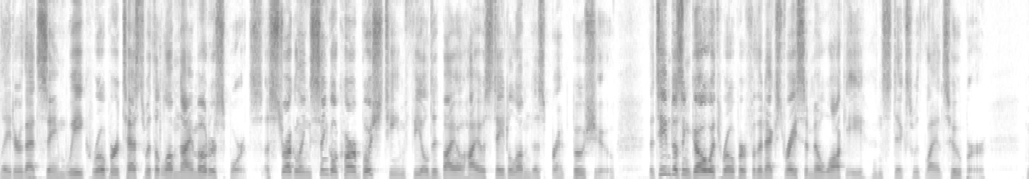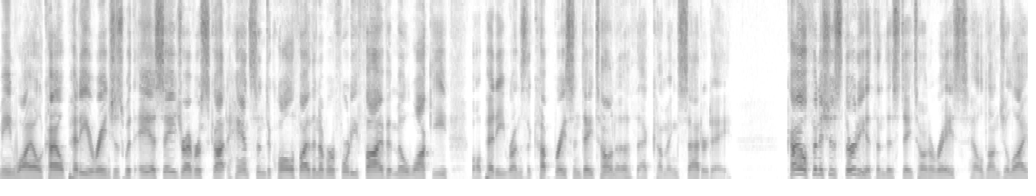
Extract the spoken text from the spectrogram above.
Later that same week, Roper tests with Alumni Motorsports, a struggling single car Busch team fielded by Ohio State alumnus Brent Bouchou. The team doesn't go with Roper for the next race in Milwaukee and sticks with Lance Hooper. Meanwhile, Kyle Petty arranges with ASA driver Scott Hansen to qualify the number 45 at Milwaukee, while Petty runs the Cup race in Daytona that coming Saturday. Kyle finishes 30th in this Daytona race, held on July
